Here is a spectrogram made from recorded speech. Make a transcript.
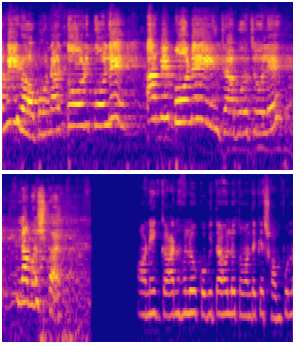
আমি রব না তোর কোলে, আমি বনেই যাব চলে। নমস্কার। অনেক গান হলো, কবিতা হলো, তোমাদেরকে সম্পূর্ণ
